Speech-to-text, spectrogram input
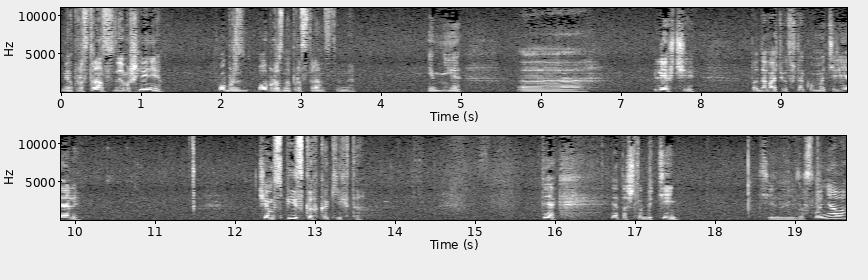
У меня пространственное мышление, образ, образно-пространственное. И мне э, легче подавать вот в таком материале, чем в списках каких-то. Так, это чтобы тень сильно не заслоняла.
